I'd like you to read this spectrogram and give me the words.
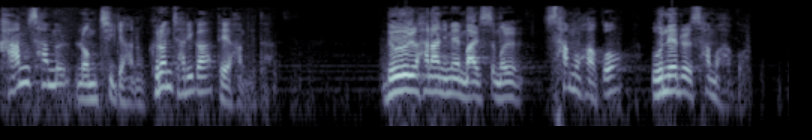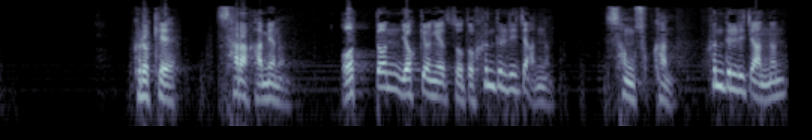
감사함을 넘치게 하는 그런 자리가 돼야 합니다. 늘 하나님의 말씀을 사모하고 은혜를 사모하고 그렇게 살아가면은 어떤 역경에서도 흔들리지 않는 성숙한 흔들리지 않는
